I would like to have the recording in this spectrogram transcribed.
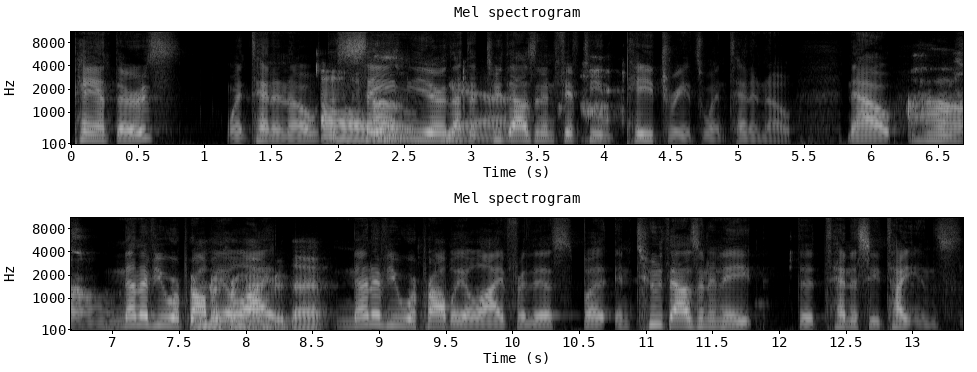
Panthers went 10 and 0, the Oh, same oh, year that the 2015 Patriots went 10 and 0. Now, Oh. none of you were probably alive. that. None of you were probably alive for this, but in 2008, the Tennessee Titans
